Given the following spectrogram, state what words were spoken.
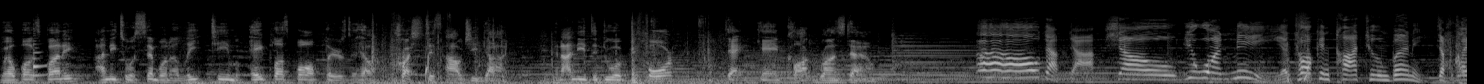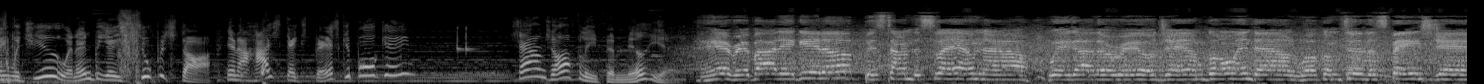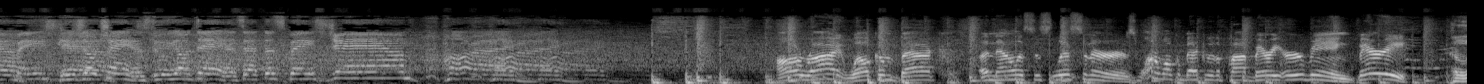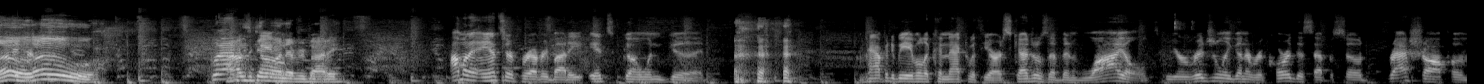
Well, Bugs Bunny, I need to assemble an elite team of A-plus ball players to help crush this algae god. And I need to do it before that game clock runs down. Oh, hold up, Doc. So, you want me, a talking cartoon bunny, to play with you, an NBA superstar, in a high-stakes basketball game? Sounds awfully familiar. Everybody get up, it's time to slam now. We got the real jam going down. Welcome to the Space Jam. Space jam. Here's your chance, do your dance at the Space Jam. Alright. All right, welcome back, analysis listeners. Want to welcome back into the pod, Barry Irving. Barry, Hello, hello. glad How's it going, over. everybody? I'm going to answer for everybody. It's going good. I'm happy to be able to connect with you. Our schedules have been wild. We were originally going to record this episode fresh off of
